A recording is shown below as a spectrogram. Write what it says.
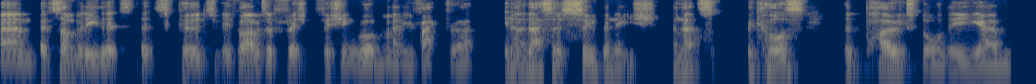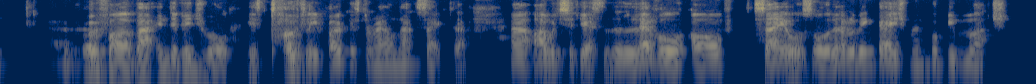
um, but somebody that's that's could. If I was a fish, fishing rod manufacturer, you know, that's a super niche, and that's because the post or the, um, the profile of that individual is totally focused around that sector. Uh, I would suggest that the level of sales or the level of engagement would be much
